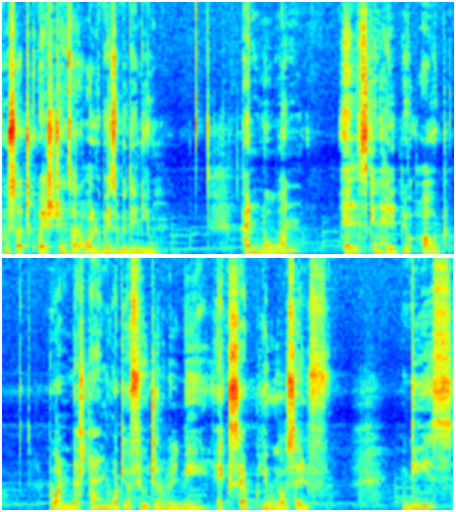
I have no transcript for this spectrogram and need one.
to such questions are always within you, and no one else can help you out to understand what your future will be except you yourself. These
